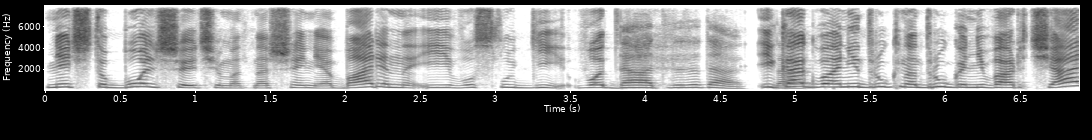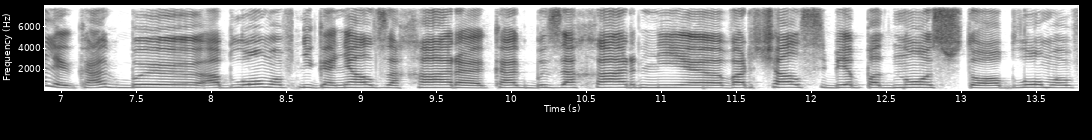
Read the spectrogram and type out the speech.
нечто большее, чем отношения барина и его слуги. Вот. Да, да, да, да. И да. как бы они друг на друга не ворчали, как бы Обломов не гонял Захара, как бы Захар не ворчал себе под нос, что Обломов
